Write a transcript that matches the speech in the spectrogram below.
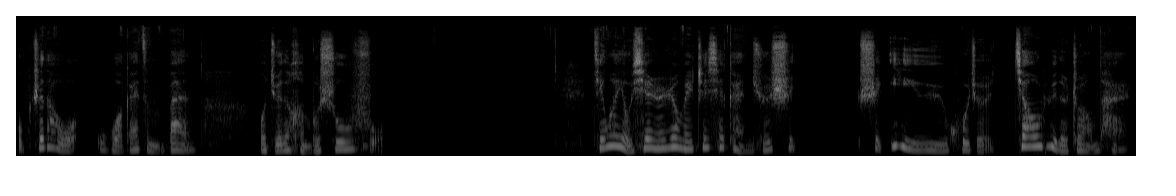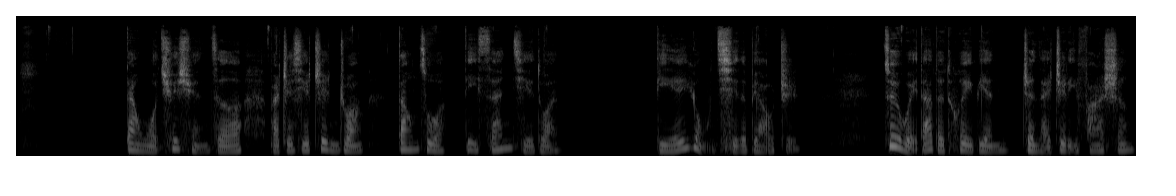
我不知道我我该怎么办，我觉得很不舒服。尽管有些人认为这些感觉是是抑郁或者焦虑的状态。但我却选择把这些症状当做第三阶段叠勇气的标志。最伟大的蜕变正在这里发生。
